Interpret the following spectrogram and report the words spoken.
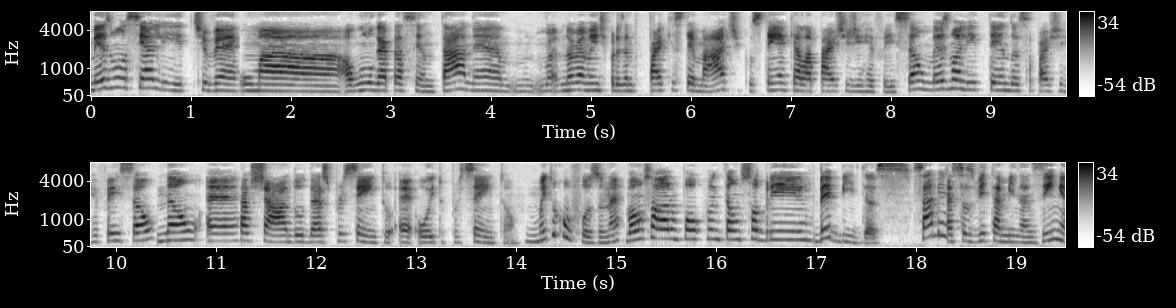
mesmo se ali tiver uma algum lugar para sentar, né? Normalmente, por exemplo, parques temáticos tem aquela parte de refeição, mesmo ali tendo essa parte de refeição, não é taxado 10%, é 8%. Muito confuso, né? Vamos falar um pouco então sobre bebidas. Sabe essas vitaminazinhas?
